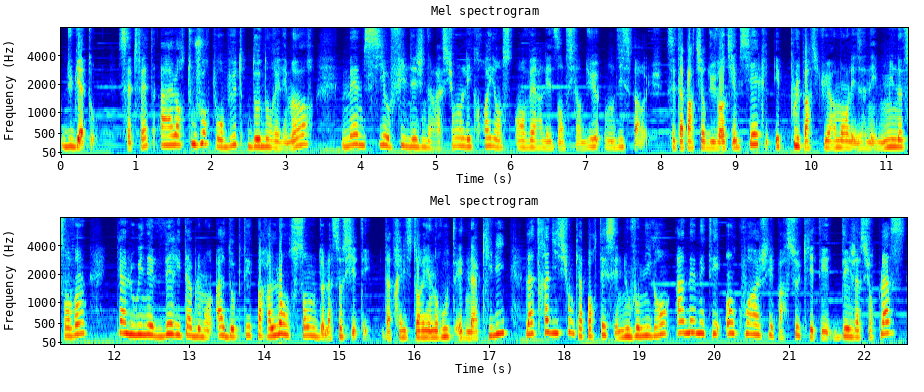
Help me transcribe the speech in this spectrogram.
du gâteau. Cette fête a alors toujours pour but d'honorer les morts, même si au fil des générations, les croyances envers les anciens dieux ont disparu. C'est à partir du XXe siècle, et plus particulièrement les années 1920, qu'Halloween est véritablement adopté par l'ensemble de la société. D'après l'historienne Ruth Edna Kelly, la tradition qu'apportaient ces nouveaux migrants a même été encouragée par ceux qui étaient déjà sur place,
